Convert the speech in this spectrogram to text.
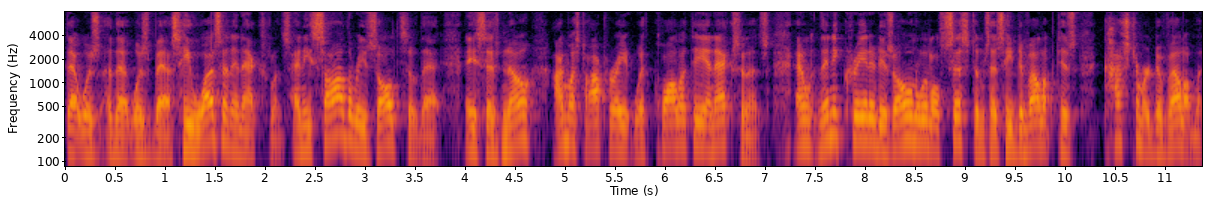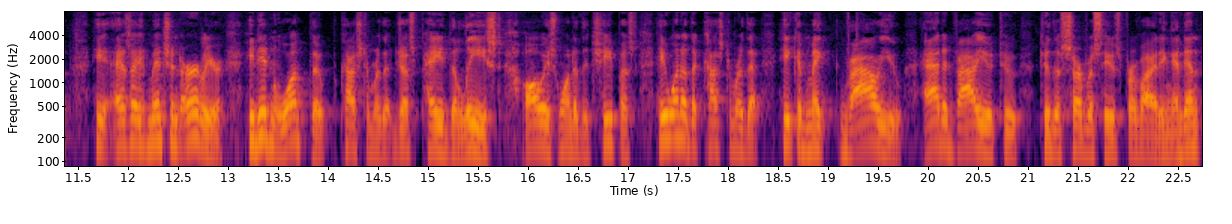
that was that was best. He wasn't in excellence, and he saw the results of that. And he says, "No, I must operate with quality and excellence." And then he created his own little systems as he developed his customer development. He, as I mentioned earlier, he didn't want the customer that just paid the least, always wanted the cheapest. He wanted the customer that he could make value, added value to to the service he was providing. And then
